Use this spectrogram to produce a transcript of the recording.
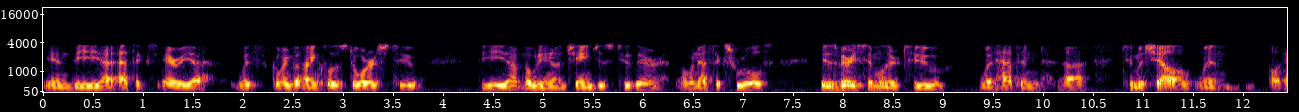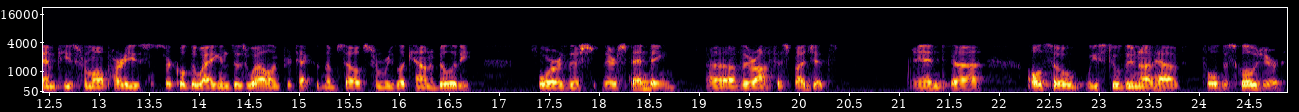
in the uh, ethics area with going behind closed doors to the uh, voting on changes to their own ethics rules is very similar to what happened uh, to Michelle when MPs from all parties circled the wagons as well and protected themselves from real accountability for their spending uh, of their office budgets. And uh, also, we still do not have full disclosure.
